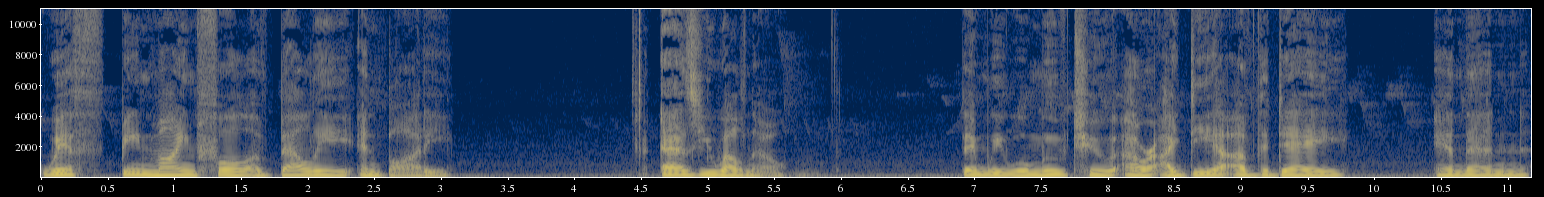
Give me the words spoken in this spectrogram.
with being mindful of belly and body, as you well know. Then we will move to our idea of the day, and then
